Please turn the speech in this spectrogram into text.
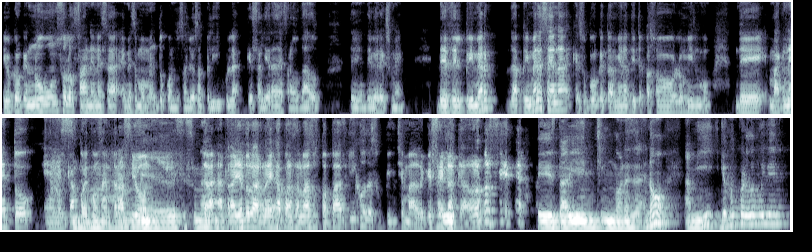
yo creo que no hubo un solo fan en, esa, en ese momento cuando salió esa película que saliera defraudado de, de ver X-Men desde el primer, la primera escena, que supongo que también a ti te pasó lo mismo, de Magneto en el campo de concentración, atrayendo la reja para salvar a sus papás, hijo de su pinche madre, que se la cabrón. Sí, está bien chingón. No, a mí, yo me acuerdo muy bien,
